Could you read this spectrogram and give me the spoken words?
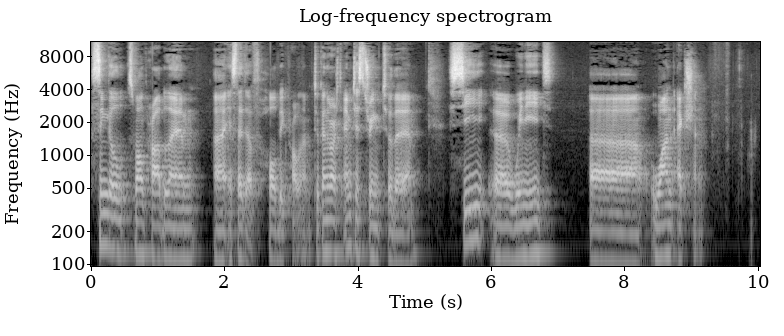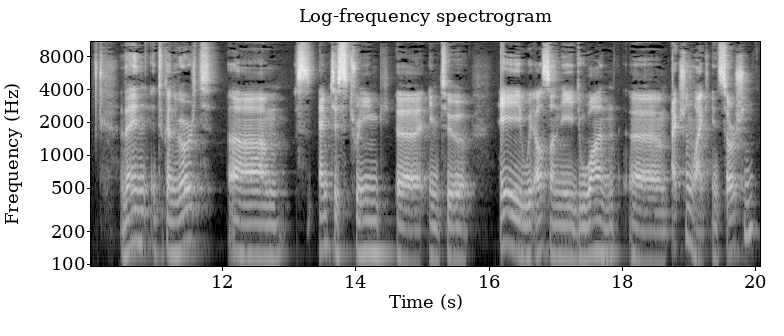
single small problem uh, instead of whole big problem. To convert empty string to the C, uh, we need uh, one action. Then to convert um, empty string uh, into A, we also need one um, action like insertion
